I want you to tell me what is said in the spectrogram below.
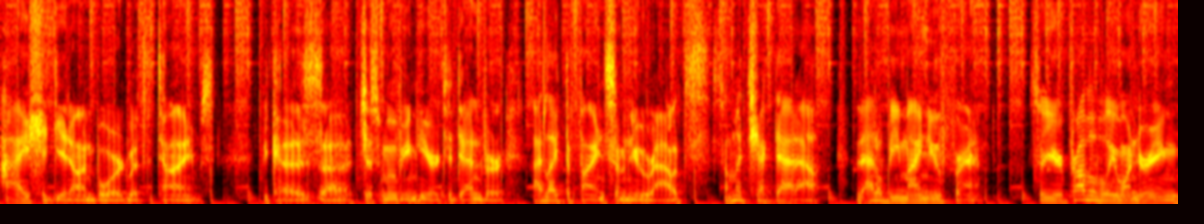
I should get on board with the times because uh, just moving here to Denver, I'd like to find some new routes. So I'm going to check that out. That'll be my new friend. So you're probably wondering,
